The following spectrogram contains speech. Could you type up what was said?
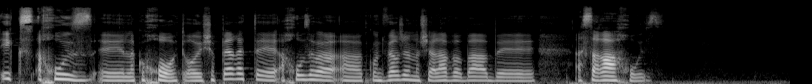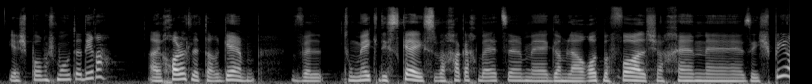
איקס אחוז אה, לקוחות, או ישפר את אה, אחוז ה-conversion לשלב הבא ב-10 אחוז. יש פה משמעות אדירה. היכולת לתרגם ו- to make this case, ואחר כך בעצם uh, גם להראות בפועל שאכן uh, זה השפיע,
